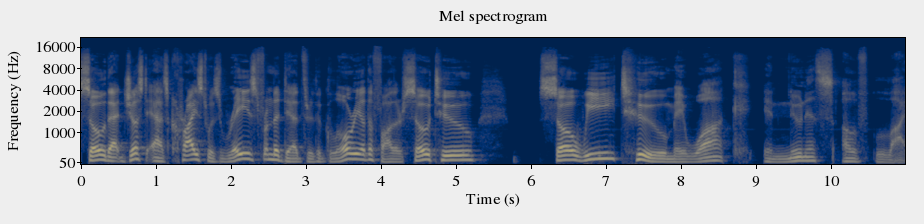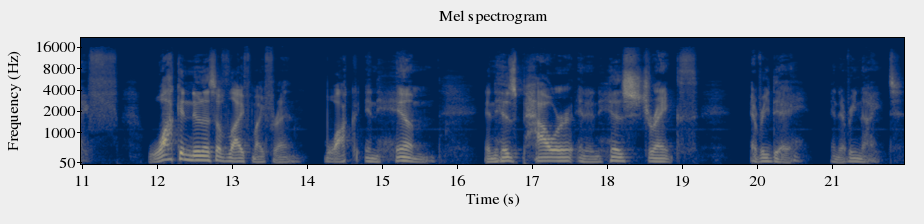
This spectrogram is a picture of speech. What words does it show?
so that just as Christ was raised from the dead through the glory of the Father, so too, so we too may walk in newness of life. Walk in newness of life, my friend. Walk in Him, in His power, and in His strength every day and every night.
